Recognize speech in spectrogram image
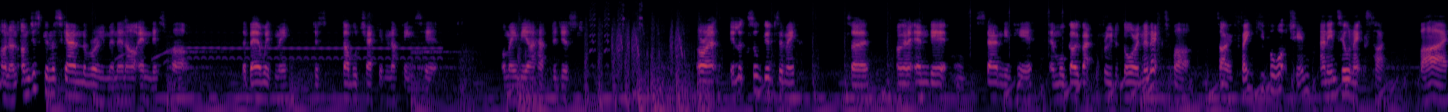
Hold on, I'm just gonna scan the room and then I'll end this part. So bear with me, just double checking nothing's here. Or maybe I have to just... Alright, it looks all good to me. So, I'm going to end it standing here, and we'll go back through the door in the next part. So, thank you for watching, and until next time. Bye.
